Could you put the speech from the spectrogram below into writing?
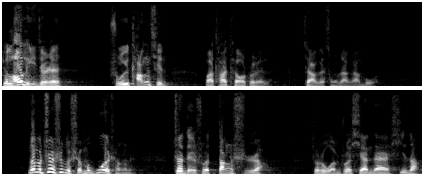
就老李家人，属于堂亲，把她挑出来了，嫁给松赞干布。那么这是个什么过程呢？这得说当时啊，就是我们说现在西藏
